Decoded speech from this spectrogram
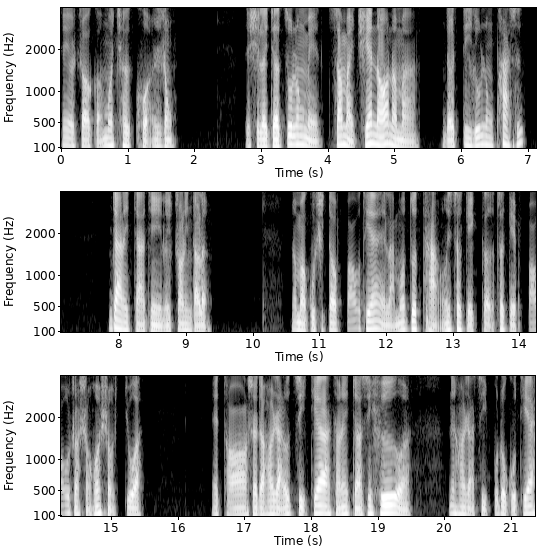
Thế giờ cho có một chờ khỏe rong thì chỉ là cho du long mẹ, sao mày chia nó nào mà đỡ tì lú long pass ra này trả thì lấy cho linh tao lại nó mà cũng chỉ tao bao thế là một tôi thảo cho cái cỡ cho cái bao cho sổ hoa sổ chua. Để thọ sau đó họ ra lúc gì thế thọ này cho xin hư và nên họ ra gì bút đồ cụ thế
